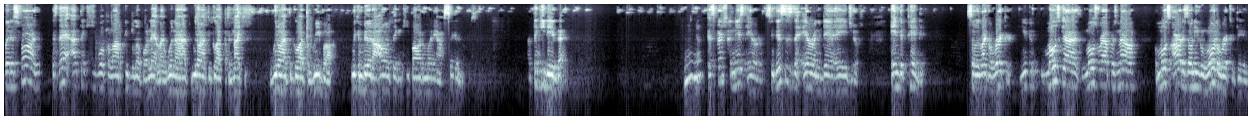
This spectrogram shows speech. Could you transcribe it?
but as far as that, I think he woke a lot of people up on that. Like we're not we don't have to go out to Nike. We don't have to go out to Reebok. We can build our own thing and keep all the money ourselves. I think he did that. Mm-hmm. Especially in this era. See, this is the era in the day and age of independent. So like a record. You, most guys, most rappers now, or most artists don't even want a record deal.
